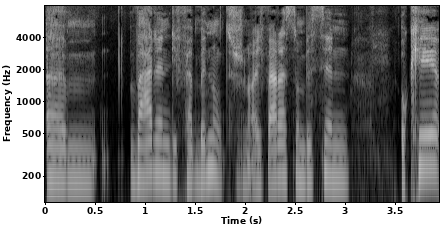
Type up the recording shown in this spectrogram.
ähm, war denn die Verbindung zwischen euch? War das so ein bisschen, okay,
